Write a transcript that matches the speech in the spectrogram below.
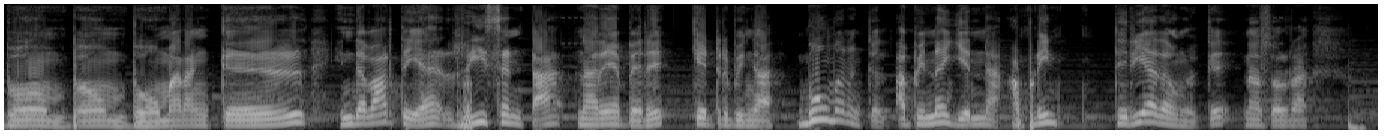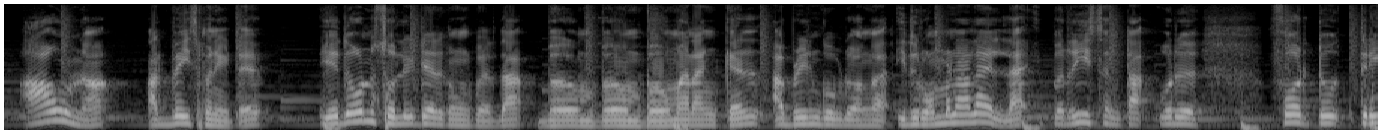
பூம் பூம் பூமர் அங்கிள். இந்த வார்த்தையை ரீசண்டாக நிறைய பேர் கேட்டிருப்பீங்க. பூமர் அங்கிள் அப்படின்னா என்ன? அப்படின்னு தெரியாதவங்களுக்கு நான் சொல்கிறேன் ஆவுனா அட்வைஸ் பண்ணிவிட்டு ஏதோ ஒன்று சொல்லிகிட்டே இருக்கவங்க பேர் தான் பூம் பூம் பூமர் அங்கிள் அப்படின்னு கூப்பிடுவாங்க. இது ரொம்ப நாளாக இல்லை இப்போ ரீசெண்டாக ஒரு ஃபோர் to த்ரீ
